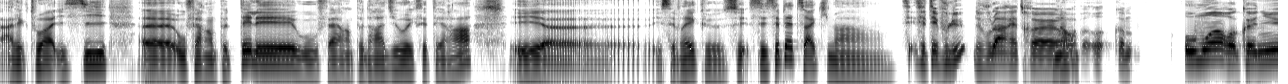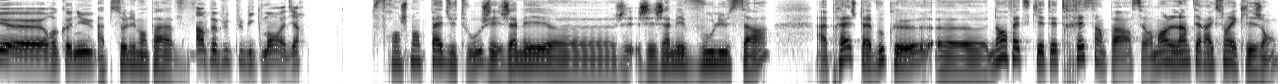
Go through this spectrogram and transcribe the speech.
avec toi ici euh, ou faire un peu de télé ou faire un peu de radio etc et, euh, et c'est vrai que c'est peut-être ça qui m'a C'était voulu de vouloir être euh, Non. re- comme au moins reconnu, reconnu absolument pas un peu plus publiquement, on va dire. Franchement, pas du tout. J'ai jamais, j'ai jamais voulu ça. Après, je t'avoue que euh, non, en fait, ce qui était très sympa, c'est vraiment l'interaction avec les gens,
